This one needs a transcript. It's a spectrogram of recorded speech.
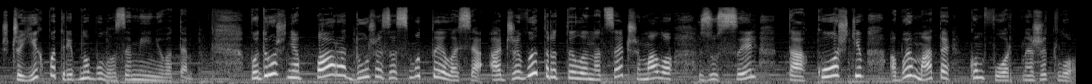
що їх потрібно було замінювати. Подружня пара дуже засмутилася, адже витратила на це чимало зусиль та коштів, аби мати комфортне житло.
